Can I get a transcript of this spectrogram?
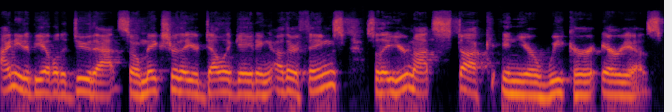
i need to be able to do that. So make sure that you're delegating other things so that you're not stuck in your weaker areas.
